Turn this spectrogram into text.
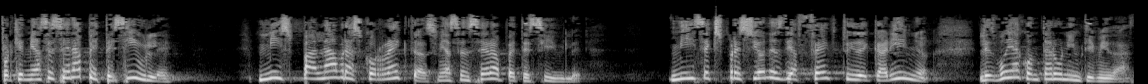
porque me hace ser apetecible. Mis palabras correctas me hacen ser apetecible. Mis expresiones de afecto y de cariño. Les voy a contar una intimidad.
